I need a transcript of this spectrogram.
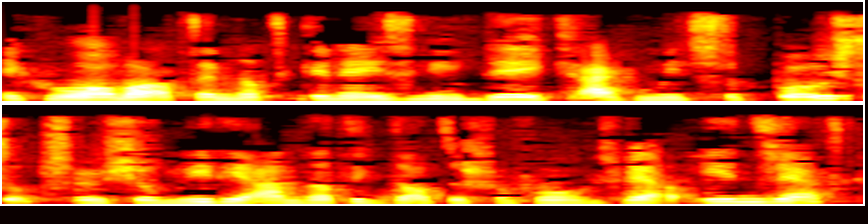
ik hoor wat. En dat ik ineens een idee krijg om iets te posten op social media. En dat ik dat dus vervolgens wel inzet.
